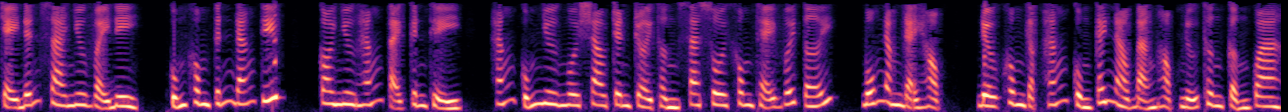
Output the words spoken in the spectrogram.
chạy đến xa như vậy đi, cũng không tính đáng tiếc, coi như hắn tại kinh thị, hắn cũng như ngôi sao trên trời thần xa xôi không thể với tới, 4 năm đại học, đều không gặp hắn cùng cái nào bạn học nữ thân cận qua,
